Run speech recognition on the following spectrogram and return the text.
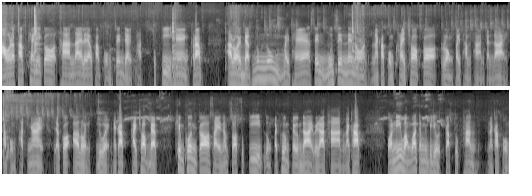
เอาละครับ แค่นี้ก็ทานได้แล้วครับ ผมเส้นใหญ่ผัดสุกี้แห้งครับ อร่อยแบบนุ่มๆ ไม่แพ้เส้นวุ้นเส้นแน่นอนนะครับ ผมใครชอบก็ลองไปทำทานกันได้ครับ ผมผัดง่ายแล้วก็อร่อยด้วยนะครับใครชอบแบบเข้มข้นก็ใส่น้ำซอสสุกี้ลงไปเพิ่มเติมได้เวลาทานนะครับ วันนี้หวังว่าจะมีประโยชน์กับทุกท่านนะครับ ผม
